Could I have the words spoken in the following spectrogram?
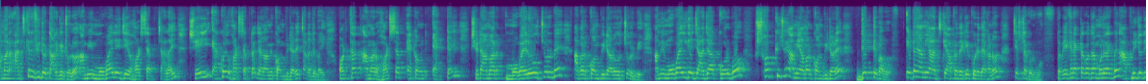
আমার আজকের ভিডিও টার্গেট হলো আমি মোবাইলে যে হোয়াটসঅ্যাপ চালাই, সেই একই হোয়াটসঅ্যাপটা যেন আমি কম্পিউটারে চালাতে পারি। অর্থাৎ আমার হোয়াটসঅ্যাপ অ্যাকাউন্ট একটাই, সেটা আমার মোবাইলেও চলবে, আবার কম্পিউটারও চলবে। আমি মোবাইল দিয়ে যা যা করব সব কিছুই আমি আমার কম্পিউটারে দেখতে পাবো। এটাই আমি আজকে আপনাদেরকে করে দেখানোর চেষ্টা করব। তবে এখানে একটা কথা মনে রাখবেন, আপনি যদি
